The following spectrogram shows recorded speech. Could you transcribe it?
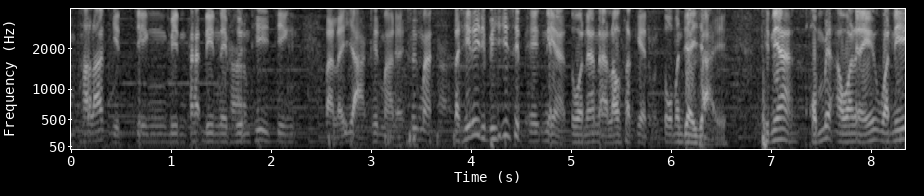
ำภารกิจจริง บินดินในครับพื้นที่จริงหลายๆอย่างขึ้นมาเลยซึ่งมาครับ แต่ที่นี่ดีพี20เองเนี่ยตัวนั้นนะเราสังเกตมันตัวมันใหญ่ ๆ ทีเนี้ยผมไม่เอาวันไหนวันนี้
